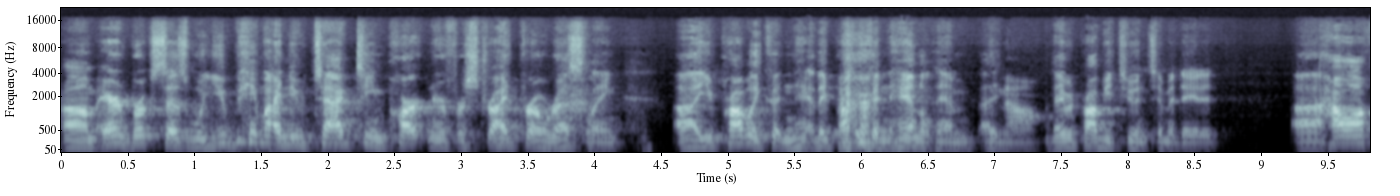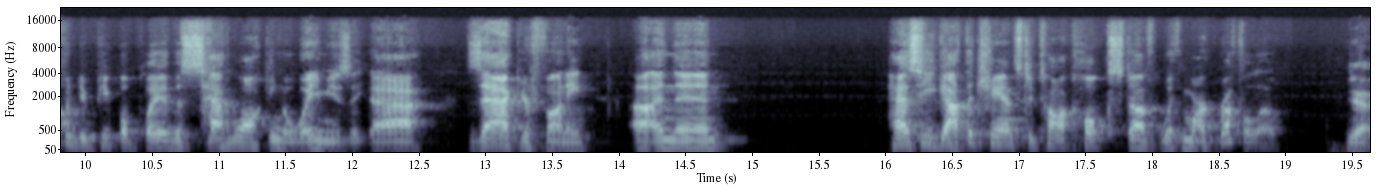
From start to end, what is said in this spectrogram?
Um, Aaron Brooks says, "Will you be my new tag team partner for Stride Pro Wrestling?" Uh, you probably couldn't. Ha- they probably couldn't handle him. No. They would probably be too intimidated. Uh, how often do people play the sad walking away music? Ah, Zach, you're funny. Uh, and then, has he got the chance to talk Hulk stuff with Mark Ruffalo? Yeah,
